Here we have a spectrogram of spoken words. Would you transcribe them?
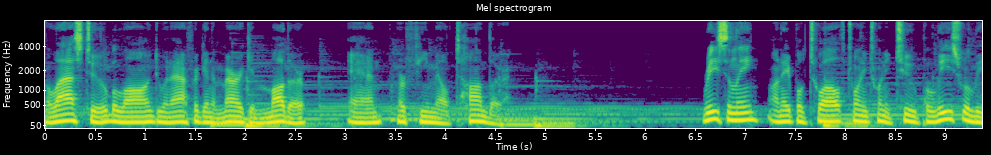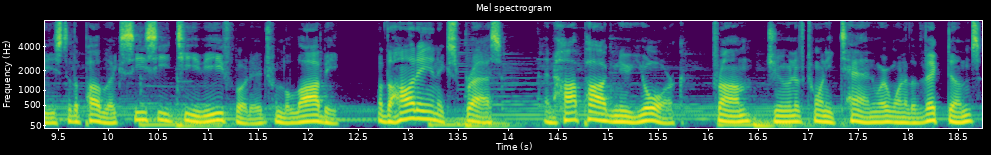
The last two belonged to an African American mother and her female toddler. Recently, on April 12, 2022, police released to the public CCTV footage from the lobby of the Holiday Inn Express in Hauppauge, New York, from June of 2010, where one of the victims,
